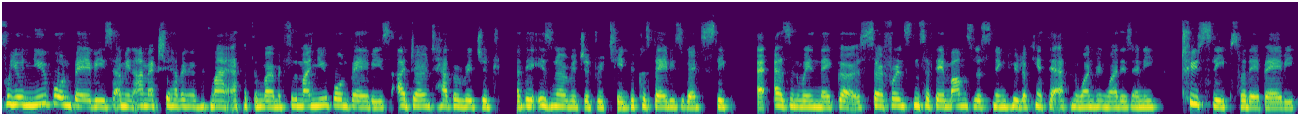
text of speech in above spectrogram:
for your newborn babies, I mean, I'm actually having a look at my app at the moment. For my newborn babies, I don't have a rigid. There is no rigid routine because babies are going to sleep as and when they go. So, for instance, if their mum's listening who looking at their app and wondering why there's only two sleeps for their baby,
